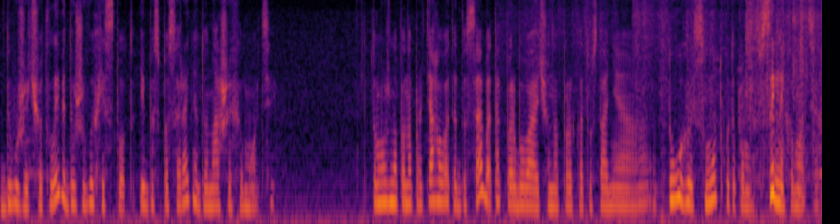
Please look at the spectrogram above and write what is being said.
дуже чутливі до живих істот і безпосередньо до наших емоцій. Тобто можна понапритягувати до себе, так перебуваючи, наприклад, у стані туги, смутку, такому в сильних емоціях.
